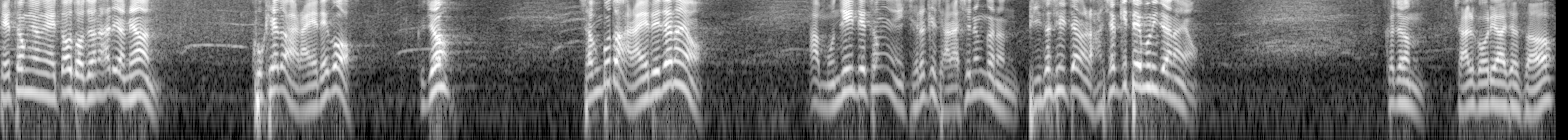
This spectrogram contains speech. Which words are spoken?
대통령에 또 도전하려면 국회도 알아야 되고 그죠? 정부도 알아야 되잖아요. 아 문재인 대통령이 저렇게 잘하시는 거는 비서실장을 하셨기 때문이잖아요. 그 점 잘 고려하셔서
